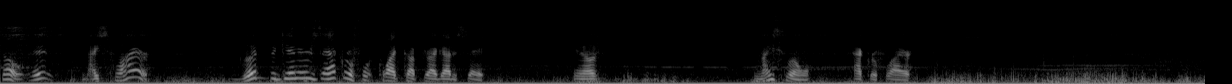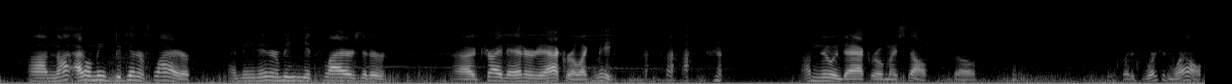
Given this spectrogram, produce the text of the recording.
So, it, nice flyer. Good beginner's acro quadcopter, I got to say. You know, nice little acro flyer. Uh, not, I don't mean beginner flyer. I mean intermediate flyers that are uh, trying to enter the acro like me. I'm new into acro myself, so, but it's working well.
